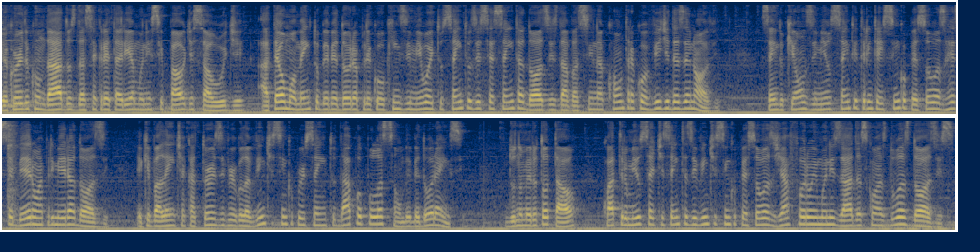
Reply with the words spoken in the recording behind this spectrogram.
De acordo com dados da Secretaria Municipal de Saúde, até o momento o bebedouro aplicou 15.860 doses da vacina contra a Covid-19, sendo que 11.135 pessoas receberam a primeira dose, equivalente a 14,25% da população bebedourense. Do número total, 4.725 pessoas já foram imunizadas com as duas doses,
